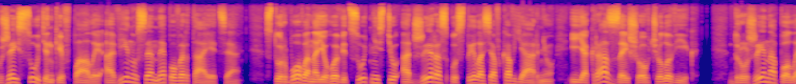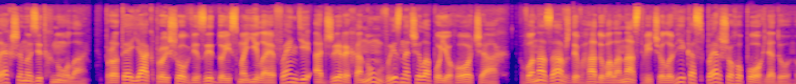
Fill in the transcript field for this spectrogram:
Вже й сутінки впали, а він усе не повертається. Стурбована його відсутністю, Аджира спустилася в кав'ярню, і якраз зайшов чоловік. Дружина полегшено зітхнула. Про те, як пройшов візит до Ісмаїла Ефенді, Аджире Ханум визначила по його очах. Вона завжди вгадувала настрій чоловіка з першого погляду,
